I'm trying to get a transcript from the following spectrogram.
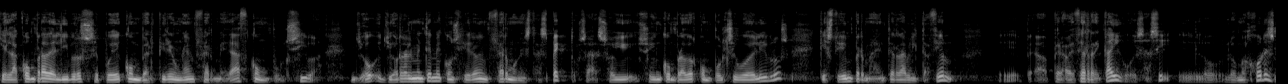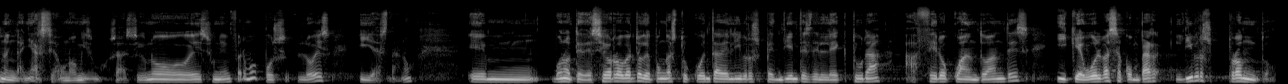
que la compra de libros se puede convertir en una enfermedad compulsiva. Yo, yo realmente me considero enfermo en este aspecto. O sea, soy, soy un comprador compulsivo de libros que estoy en permanente rehabilitación. Eh, pero, a veces recaigo, es así. Lo, mejor es no engañarse a uno mismo. O sea, si uno es un enfermo, pues lo es y ya está, ¿no? Em, bueno, te deseo, Roberto, que pongas tu cuenta de libros pendientes de lectura a cero cuanto antes y que vuelvas a comprar libros pronto.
